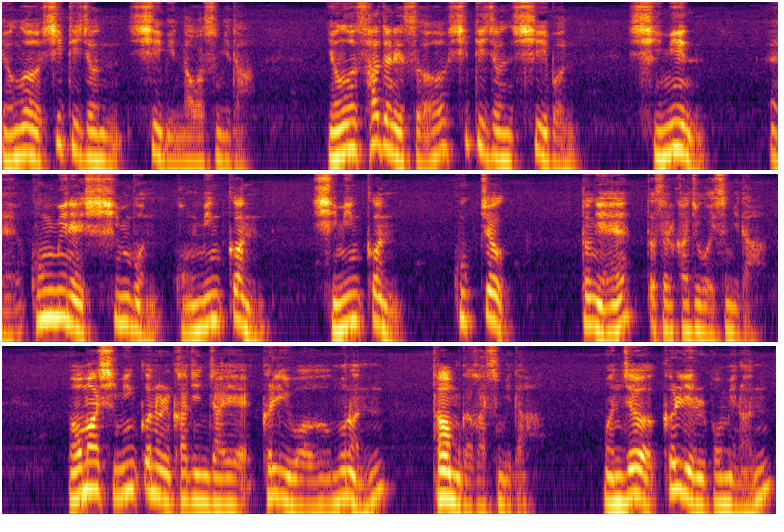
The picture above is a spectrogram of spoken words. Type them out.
영어 시티즌십이 나왔습니다. 영어 사전에서 시티즌십은 시민, 에, 국민의 신분, 공민권, 시민권, 국적 등의 뜻을 가지고 있습니다. 로마 시민권을 가진 자의 권리와 의무는 다음과 같습니다. 먼저 권리를 보면은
